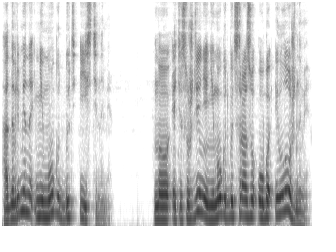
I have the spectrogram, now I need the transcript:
одновременно не могут быть истинными. Но эти суждения не могут быть сразу оба и ложными.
